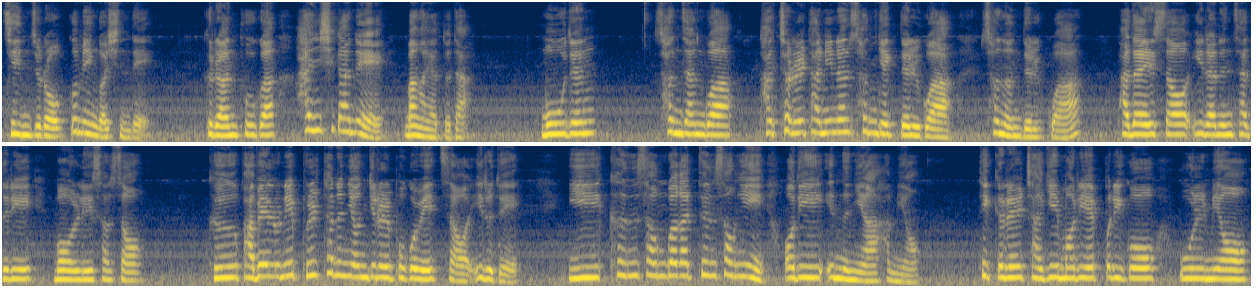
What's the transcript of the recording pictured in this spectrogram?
진주로 꾸민 것인데 그러한 부가 한 시간에 망하였도다. 모든 선장과 각처를 다니는 선객들과 선원들과 바다에서 일하는 자들이 멀리 서서 그 바벨론이 불타는 연기를 보고 외쳐 이르되 이 큰 성과 같은 성이 어디 있느냐 하며 티끌을 자기 머리에 뿌리고 울며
